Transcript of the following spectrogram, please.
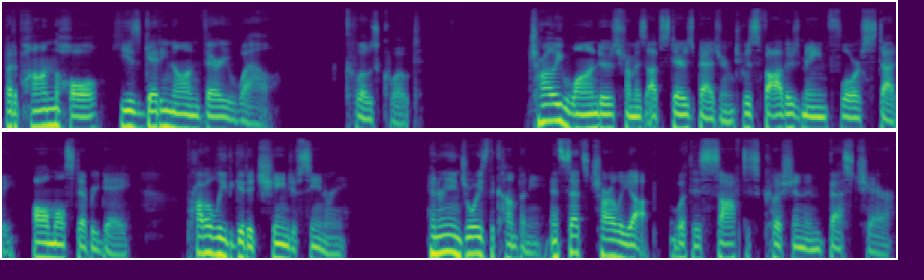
but upon the whole, he is getting on very well. Close quote. Charlie wanders from his upstairs bedroom to his father's main floor study almost every day, probably to get a change of scenery. Henry enjoys the company and sets Charlie up with his softest cushion and best chair.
